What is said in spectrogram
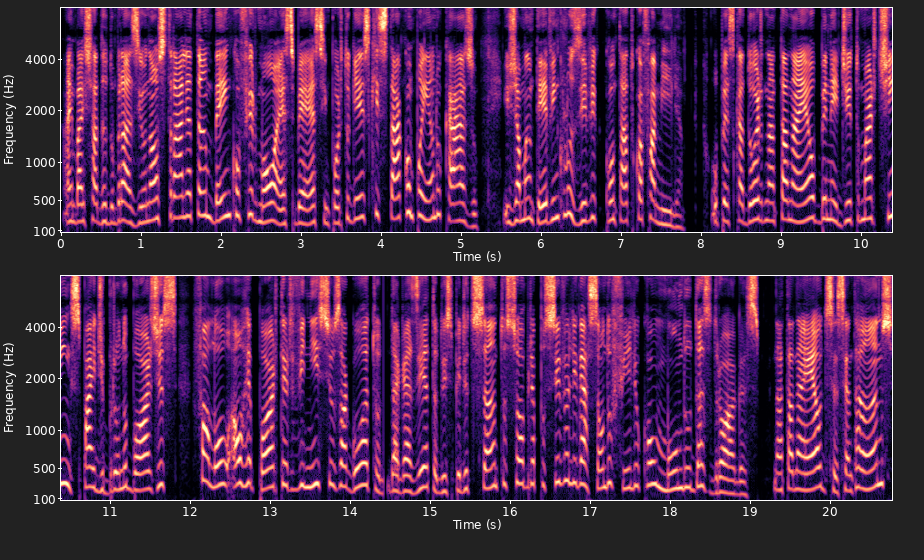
A Embaixada do Brasil na Austrália também confirmou à SBS em português que está acompanhando o caso e já manteve, inclusive, contato com a família. O pescador Natanael Benedito Martins, pai de Bruno Borges, falou ao repórter Vinícius Agoto, da Gazeta do Espírito Santo, sobre a possível ligação do filho com o mundo das drogas. Natanael, de 60 anos,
